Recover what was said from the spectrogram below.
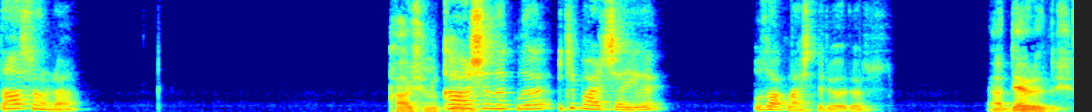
Daha sonra Karşılıklı. karşılıklı iki parçayı uzaklaştırıyoruz. Ha, devre dışı.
